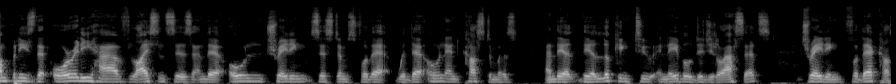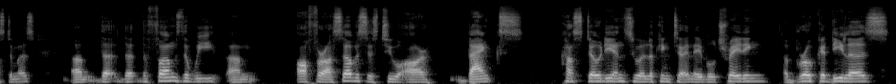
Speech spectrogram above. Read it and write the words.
companies that already have licenses and their own trading systems for their with their own end customers and they're they're looking to enable digital assets trading for their customers um, the, the the firms that we um, offer our services to are banks custodians who are looking to enable trading, broker dealers,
